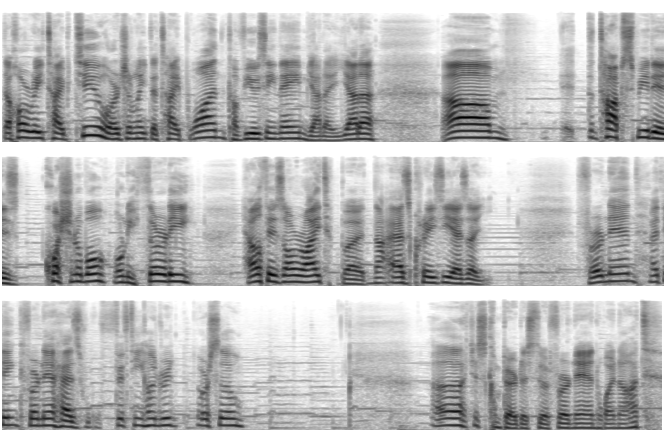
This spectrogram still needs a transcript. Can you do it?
The Ho-Ri Type 2, originally the Type 1, confusing name, yada yada. Um, the top speed is questionable, only 30. Health is alright, but not as crazy as a Ferdinand, I think. Ferdinand has 1500 or so. Uh, just compare this to a Ferdinand, why not?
